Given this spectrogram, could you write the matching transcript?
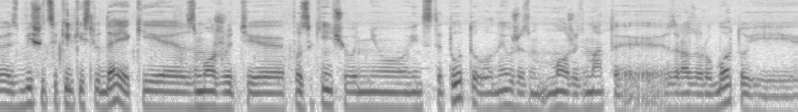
е, збільшиться кількість людей, які зможуть е, по закінчуванню інституту, вони вже зможуть мати зразу роботу, і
